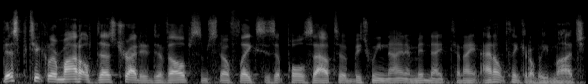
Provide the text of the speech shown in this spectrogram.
this particular model does try to develop some snowflakes as it pulls out to between 9 and midnight tonight. I don't think it'll be much.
